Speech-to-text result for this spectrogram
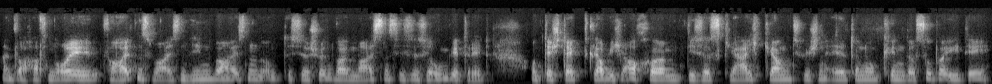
einfach auf neue Verhaltensweisen hinweisen. Und das ist ja schön, weil meistens ist es ja umgedreht. Und das steckt, glaube ich, auch ähm, dieses Gleichklang zwischen Eltern und Kindern. Super Idee.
